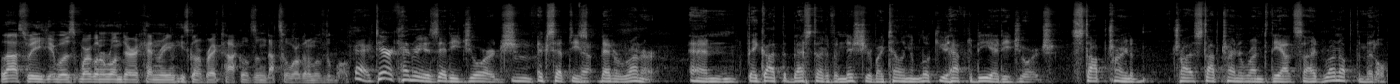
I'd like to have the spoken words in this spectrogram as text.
last week it was we're going to run Derrick Henry and he's going to break tackles and that's how we're going to move the ball. Yeah, Derrick Henry is Eddie George, Mm. except he's a better runner. And they got the best out of him this year by telling him, look, you have to be Eddie George. Stop trying to try, stop trying to run to the outside, run up the middle,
